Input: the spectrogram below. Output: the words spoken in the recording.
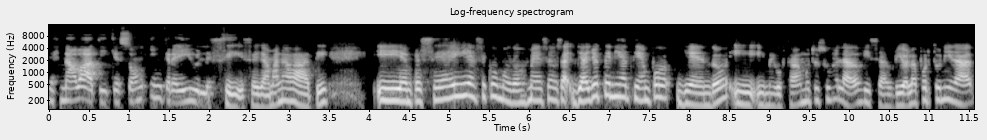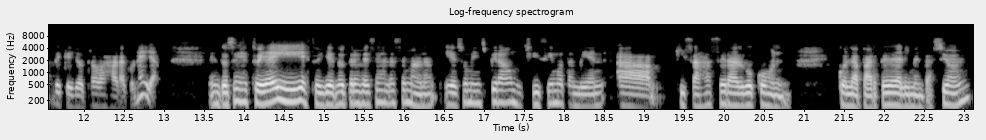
que es Navati, que son increíbles. sí, se llama Navati, y empecé ahí hace como dos meses, o sea, ya yo tenía tiempo yendo y, y me gustaban mucho sus helados y se abrió la oportunidad de que yo trabajara con ella. Entonces estoy ahí, estoy yendo tres veces a la semana y eso me ha inspirado muchísimo también a quizás hacer algo con, con la parte de alimentación.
